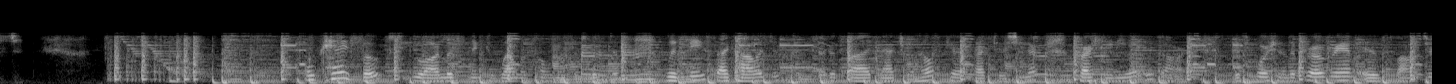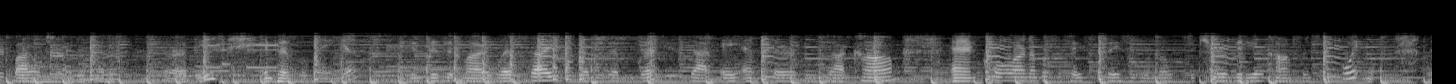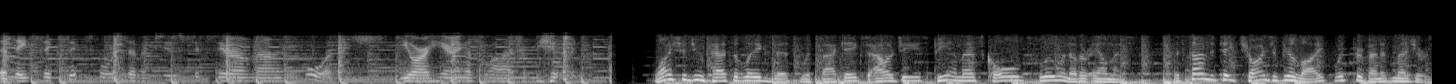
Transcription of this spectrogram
Okay, folks, you are listening to Wellness, Wholeness, and Wisdom with me, psychologist and certified natural health care practitioner, Parthenia Izzard. This portion of the program is sponsored by Alternative Medicine Therapies in Pennsylvania. You can visit my website, www.amtherapies.com, and call our number for face to face and remote secure video conference appointments. That's 866 472 6094. You are hearing us live from internet. Why should you passively exist with backaches, allergies, PMS, colds, flu, and other ailments? It's time to take charge of your life with preventive measures.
